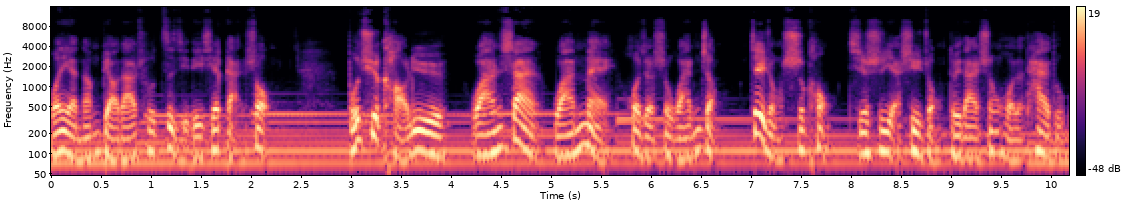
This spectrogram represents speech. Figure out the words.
我也能表达出自己的一些感受，不去考虑完善、完美或者是完整。这种失控其实也是一种对待生活的态度。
